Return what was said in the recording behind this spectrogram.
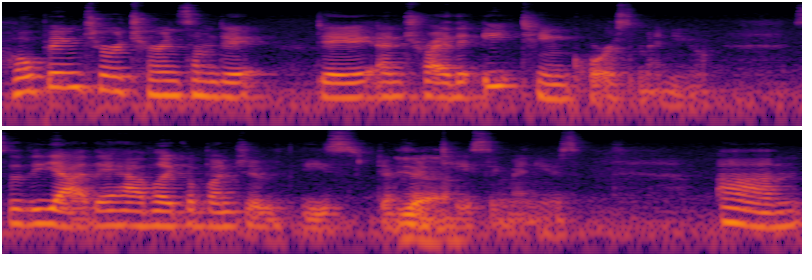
hoping to return someday day and try the 18 course menu. So the, yeah, they have like a bunch of these different Yeah. tasting menus. Um,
